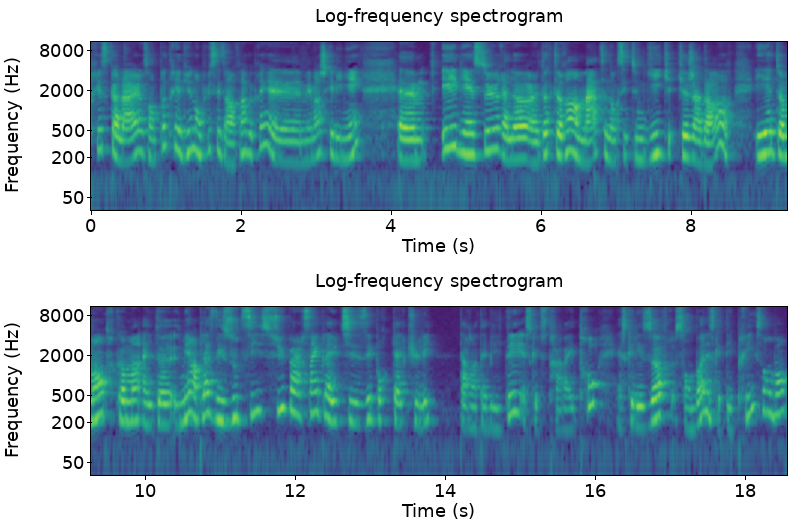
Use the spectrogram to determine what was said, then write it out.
préscolaire. Ils sont pas très vieux non plus, ses enfants, à peu près euh, même âge que les miens. et bien sûr, elle a un doctorat en maths, donc c'est une geek que j'adore. Et elle te montre comment elle te met en place des outils super simples à utiliser pour calculer ta rentabilité? Est-ce que tu travailles trop? Est-ce que les offres sont bonnes? Est-ce que tes prix sont bons?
